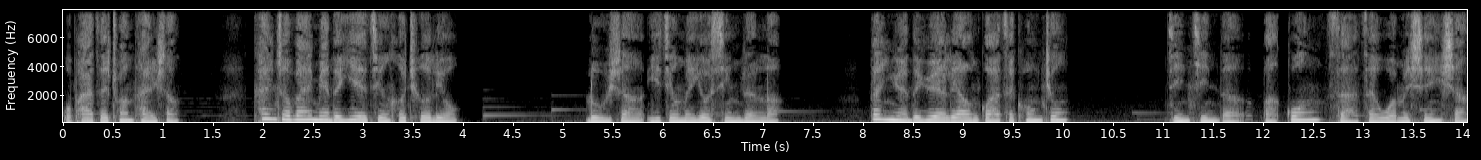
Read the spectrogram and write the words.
我趴在窗台上，看着外面的夜景和车流。路上已经没有行人了，半圆的月亮挂在空中。静静的把光洒在我们身上。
